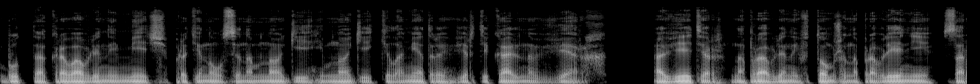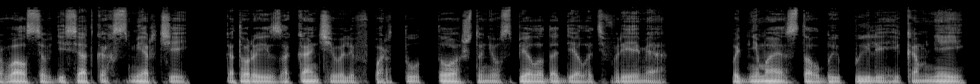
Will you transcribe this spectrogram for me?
будто окровавленный меч, протянулся на многие и многие километры вертикально вверх а ветер, направленный в том же направлении, сорвался в десятках смерчей, которые заканчивали в порту то, что не успело доделать время. Поднимая столбы пыли и камней,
